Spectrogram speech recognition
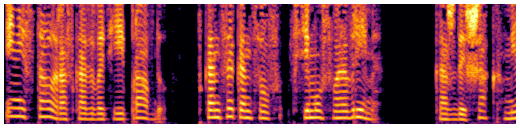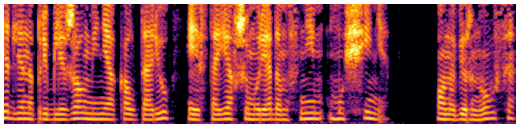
и не стала рассказывать ей правду. В конце концов, всему свое время. Каждый шаг медленно приближал меня к алтарю и стоявшему рядом с ним мужчине. Он обернулся,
